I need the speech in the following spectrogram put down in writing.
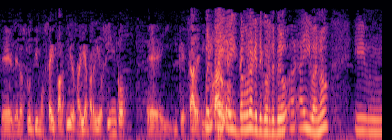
de, los últimos seis partidos había perdido cinco eh, y, que está desdibujado. Bueno, ahí, perdona que te corte, pero ahí va, ¿no? Mm,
